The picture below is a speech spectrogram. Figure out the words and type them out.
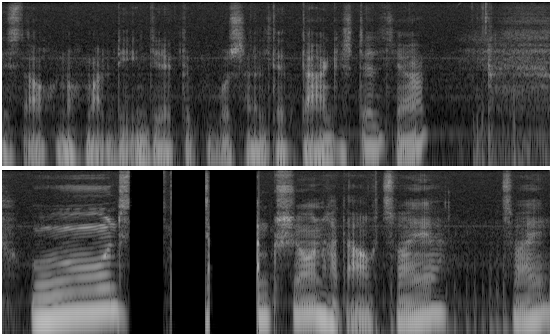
ist auch nochmal die indirekte Proportionalität dargestellt. Ja. Und die Funktion hat auch zwei, zwei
